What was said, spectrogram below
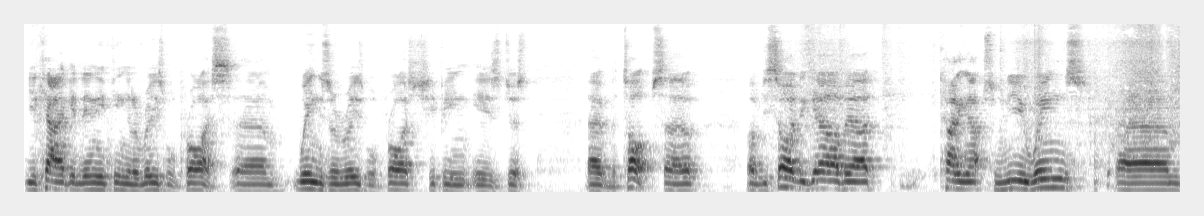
you can't get anything at a reasonable price. Um, wings are a reasonable price. Shipping is just over the top. So I've decided to go about cutting up some new wings. Um,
